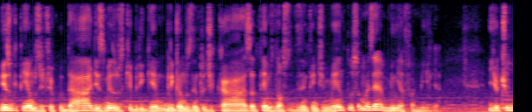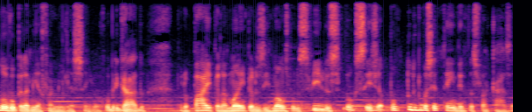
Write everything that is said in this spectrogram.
Mesmo que tenhamos dificuldades, mesmo que briguemos, brigamos dentro de casa, temos nossos desentendimentos, mas é a minha família. E eu te louvo pela minha família, Senhor. Obrigado pelo pai, pela mãe, pelos irmãos, pelos filhos, ou seja, por tudo que você tem dentro da sua casa.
